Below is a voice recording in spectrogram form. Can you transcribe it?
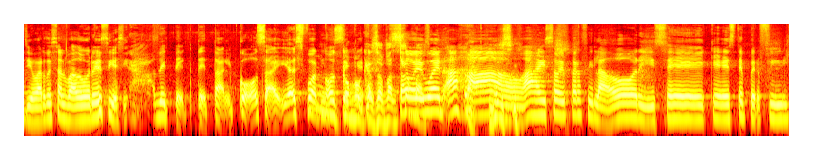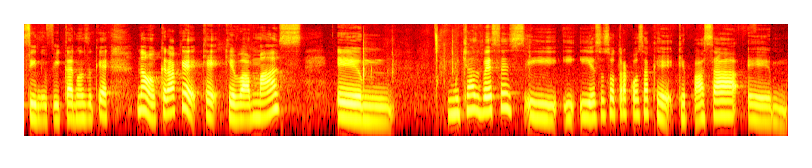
llevar de salvadores y decir, ah, detecte tal cosa y es por no sé Como qué. cazafantasmas. Soy buen, ajá, ay, soy perfilador y sé que este perfil significa no sé qué. No, creo que, que, que va más... em, muchas veces, y, y- y eso es otra cosa que, que pasa, em,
